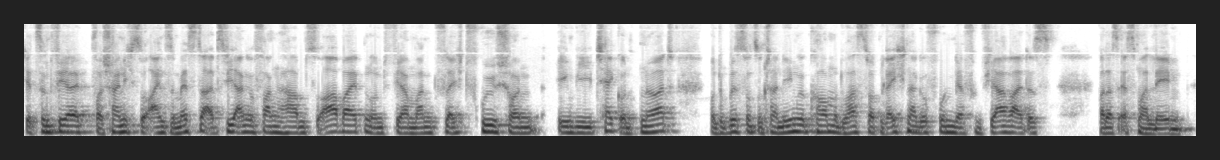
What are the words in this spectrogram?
Jetzt sind wir wahrscheinlich so ein Semester, als wir angefangen haben zu arbeiten und wir waren vielleicht früh schon irgendwie Tech und Nerd und du bist ins Unternehmen gekommen und du hast dort einen Rechner gefunden, der fünf Jahre alt ist, war das erstmal lame.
